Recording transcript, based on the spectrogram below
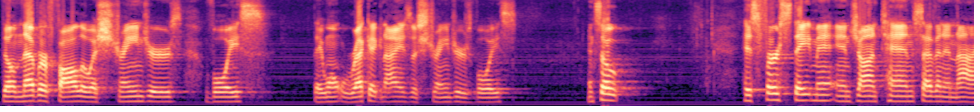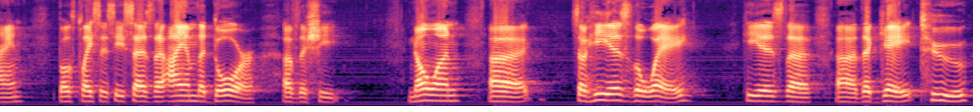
they'll never follow a stranger's voice. They won't recognize a stranger's voice. And so, his first statement in John 10 7 and 9 both places, he says that I am the door of the sheep. No one, uh, so he is the way, he is the, uh, the gate to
